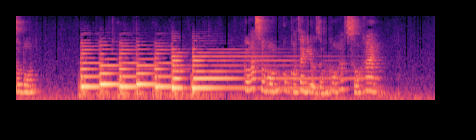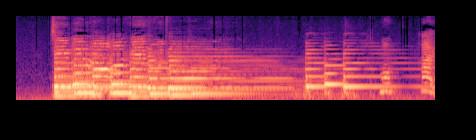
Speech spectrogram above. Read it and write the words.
số 4 Câu hát số 4 cũng có giai điệu giống câu hát số 2 Chim lưu lon nghe Một, hai.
